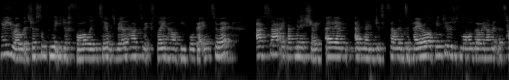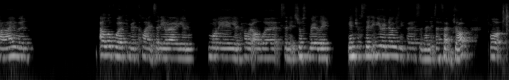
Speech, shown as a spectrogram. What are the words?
payroll, it's just something that you just fall into. It's really hard to explain how people get into it. I started administration um, and then just fell into payroll. I think it was just more going on at the time. And I love working with clients anyway and money and how it all works. And it's just really interesting. If you're a nosy person, then it's a perfect job. But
